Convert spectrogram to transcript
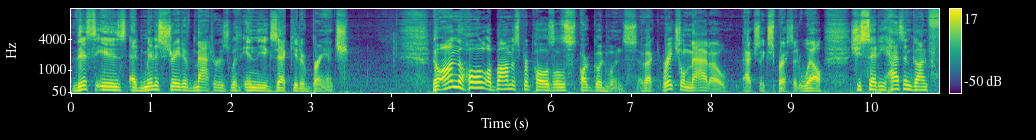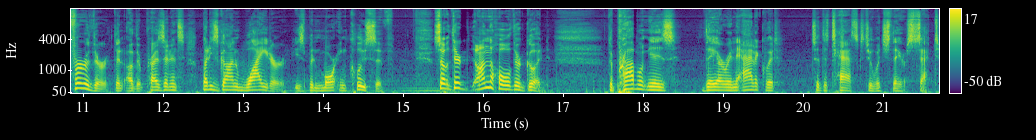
This is administrative matters within the executive branch. Now, on the whole, Obama's proposals are good ones. In fact, Rachel Maddow actually expressed it well. She said he hasn't gone further than other presidents, but he's gone wider. He's been more inclusive. So, they're, on the whole, they're good. The problem is they are inadequate to the tasks to which they are set.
